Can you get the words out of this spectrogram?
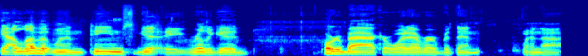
Yeah, I love it when teams get a really good quarterback or whatever, but then when uh,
